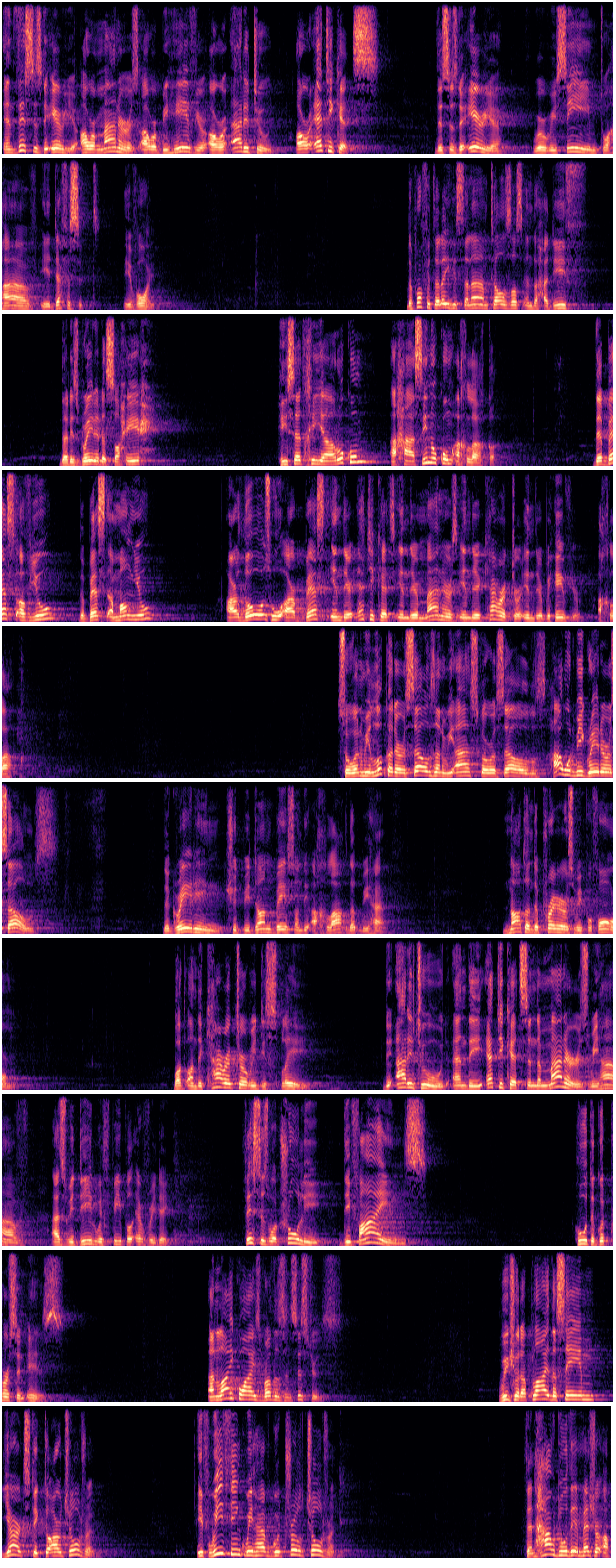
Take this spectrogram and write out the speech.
And this is the area our manners, our behavior, our attitude, our etiquettes. This is the area where we seem to have a deficit, a void. The Prophet ﷺ tells us in the hadith that is graded as sahih, he said, Khiyarukum ahasinukum akhlaqa. The best of you, the best among you, are those who are best in their etiquettes, in their manners, in their character, in their behavior. Akhlaq. So when we look at ourselves and we ask ourselves, how would we grade ourselves? The grading should be done based on the akhlaq that we have, not on the prayers we perform, but on the character we display, the attitude and the etiquettes and the manners we have as we deal with people every day. This is what truly defines who the good person is. And likewise, brothers and sisters, we should apply the same yardstick to our children. If we think we have good children, then how do they measure up?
